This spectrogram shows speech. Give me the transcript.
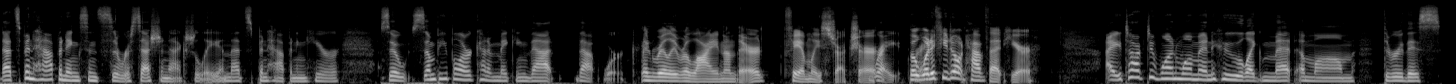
that's been happening since the recession actually and that's been happening here so some people are kind of making that that work And really relying on their family structure. Right, But what if you don't have that here? I talked to one woman who like met a mom through this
